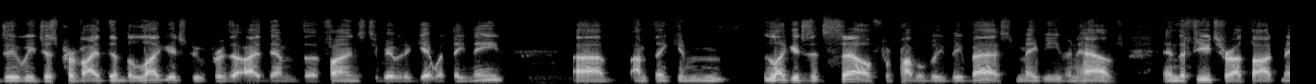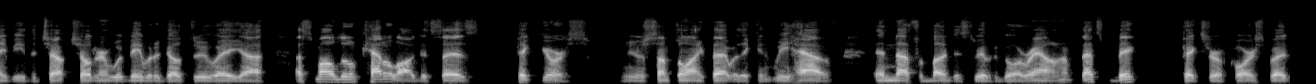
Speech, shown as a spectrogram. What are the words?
do we just provide them the luggage? Do we provide them the funds to be able to get what they need? Uh, I'm thinking luggage itself would probably be best. Maybe even have in the future, I thought maybe the ch- children would be able to go through a uh, a small little catalog that says "Pick yours," you know, something like that, where they can we have enough abundance to be able to go around. That's big picture, of course, but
